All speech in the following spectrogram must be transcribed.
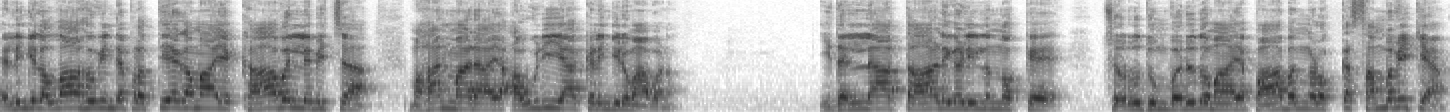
അല്ലെങ്കിൽ അള്ളാഹുവിന്റെ പ്രത്യേകമായ കാവൽ ലഭിച്ച മഹാന്മാരായ ഔലിയാക്കളെങ്കിലും ആവണം ഇതല്ലാത്ത ആളുകളിൽ നിന്നൊക്കെ ചെറുതും വലുതുമായ പാപങ്ങളൊക്കെ സംഭവിക്കാം.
